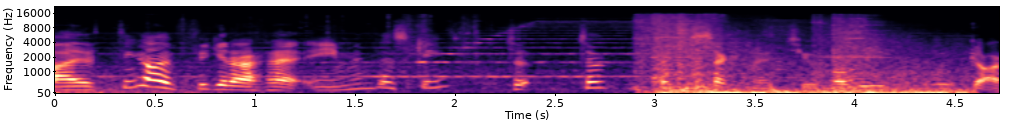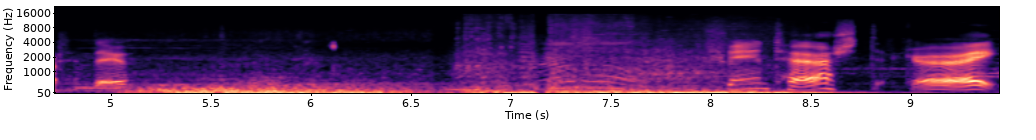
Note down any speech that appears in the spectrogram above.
I think I figured out how to aim in this game. Took, took, took a second or two, but we, we got him there. Mm, fantastic. Alright.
